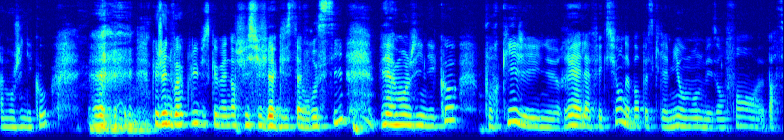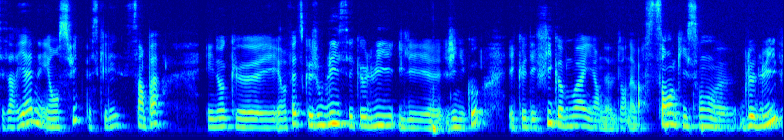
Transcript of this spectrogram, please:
à mon, gynéco, que je ne vois plus puisque maintenant je suis suivie à Gustave Roussy, mais à mon gynéco, pour qui j'ai une réelle affection. D'abord parce qu'il a mis au monde mes enfants euh, par césarienne, et ensuite parce qu'il est sympa. Et donc, euh, en fait, ce que j'oublie, c'est que lui, il est euh, gynéco et que des filles comme moi, il y en a, doit en avoir 100 qui sont euh, bleues de lui.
